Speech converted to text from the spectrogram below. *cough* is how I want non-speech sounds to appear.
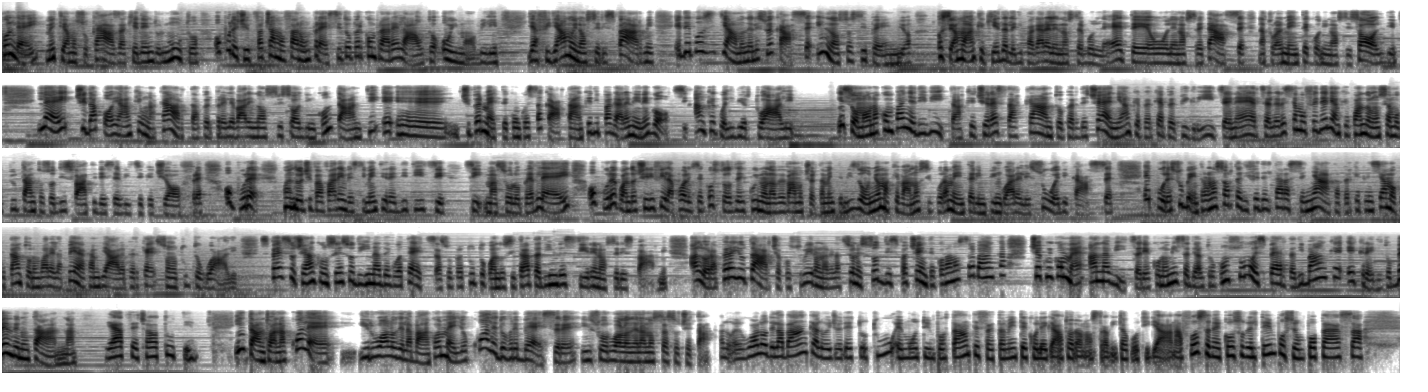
Con lei mettiamo su casa chiedendo il mutuo oppure ci facciamo fare un prestito per comprare l'auto o i mobili. Gli affidiamo i nostri risparmi e depositiamo nelle sue casse il nostro stipendio. Possiamo anche chiederle di pagare le nostre bollette o le nostre tasse, naturalmente con i nostri soldi. Lei ci dà poi anche una carta per prelevare i nostri soldi in contanti e eh, ci permette con questa carta anche di pagare nei negozi, anche quelli virtuali. Insomma, una compagna di vita che ci resta accanto per decenni, anche perché per pigrizia, inerzia, le restiamo fedeli anche quando non siamo più tanto soddisfatti dei servizi che ci offre, oppure quando ci fa fare investimenti redditizi, sì, ma solo per lei, oppure quando ci rifila polizze costose di cui non avevamo certamente bisogno, ma che vanno sicuramente a rimpinguare le sue di casse. Eppure subentra una sorta di fedeltà rassegnata, perché pensiamo che tanto non vale la pena cambiare, perché sono tutte uguali. Spesso c'è anche un senso di inadeguatezza sicurezza, soprattutto quando si tratta di investire i nostri risparmi. Allora, per aiutarci a costruire una relazione soddisfacente con la nostra banca, c'è qui con me Anna Vizzari, economista di altro consumo, esperta di banche e credito. Benvenuta Anna. Grazie, ciao a tutti. Intanto Anna, qual è il ruolo della banca, o meglio, quale dovrebbe essere il suo ruolo nella nostra società? Allora, il ruolo della banca, lo hai già detto tu, è molto importante, strettamente collegato alla nostra vita quotidiana. Forse nel corso del tempo si è un po' persa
